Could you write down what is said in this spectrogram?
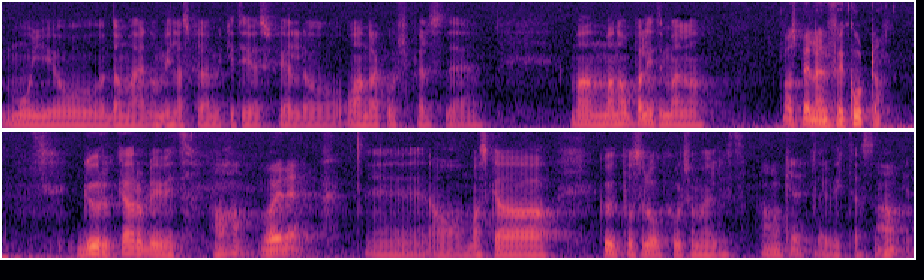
Mojo och de här, de gillar att spela mycket tv-spel och, och, andra kortspel. Så det, man, man hoppar lite emellan. Vad spelar ni för kort då? Gurka har det blivit. Jaha, vad är det? Eh, ja, man ska gå ut på så lågt kort som möjligt. Ja, okej. Det är det viktigaste. Ja, okej.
